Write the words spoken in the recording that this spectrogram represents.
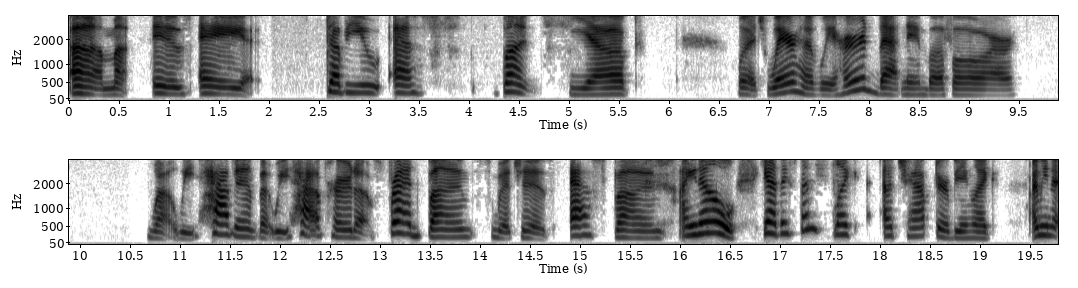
um is a WF Bunce. Yep. Which where have we heard that name before? Well, we haven't, but we have heard of Fred Bunce, which is F Bunce. I know. Yeah, they spend like a chapter being like, I mean,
